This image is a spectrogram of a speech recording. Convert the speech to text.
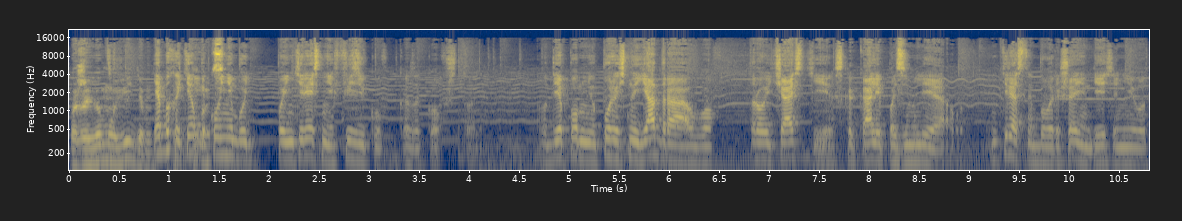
поживем увидим. Я бы хотел бы какую-нибудь поинтереснее физику казаков, что ли. Вот я помню, пушечные ядра во второй части скакали по земле. Вот. Интересное было решение, надеюсь, они вот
